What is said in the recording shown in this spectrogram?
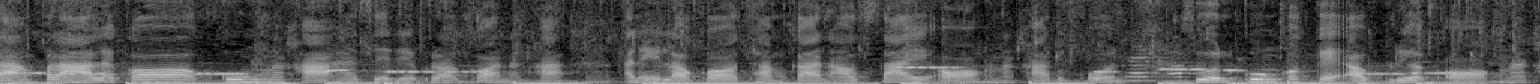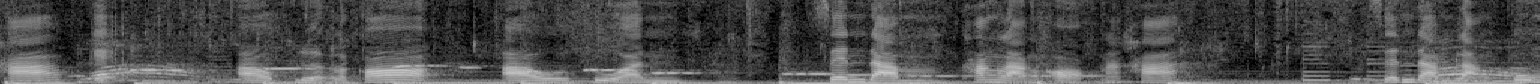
ล้างปลาแล้วก็กุ้งนะคะ ให้เสร็จเรียบร้อยก่อนนะคะ อันนี้เราก็ทำการเอาไส้ออกนะคะ ทุกคน ส่วนกุ้งก็แกะเอาเปลือกออกนะคะ แกะเอาเปลือกแล้วก็เอาส่วนเส้นดำข้างหลังออกนะคะ เส้นดำหลังกุ้ง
